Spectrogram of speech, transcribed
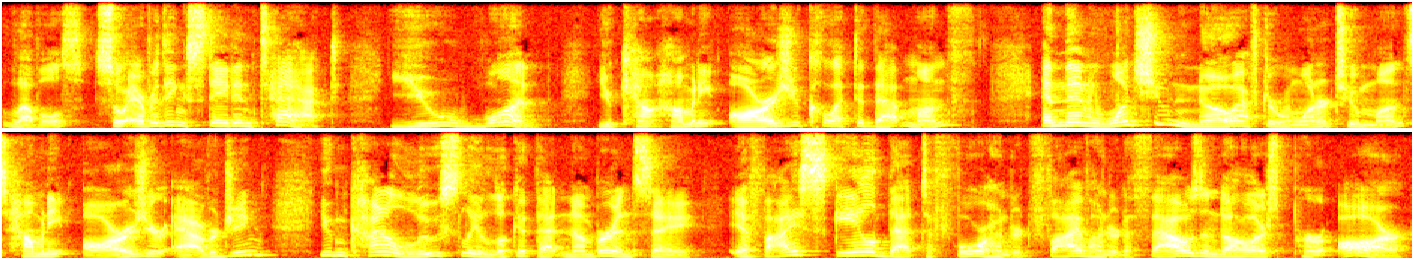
levels, so everything stayed intact. You won. You count how many R's you collected that month. And then once you know after one or two months how many R's you're averaging, you can kind of loosely look at that number and say, if I scaled that to 400, 500, $1,000 per R,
